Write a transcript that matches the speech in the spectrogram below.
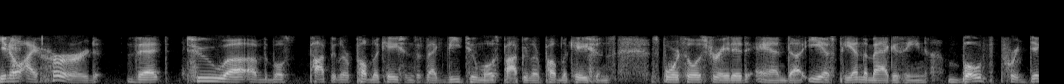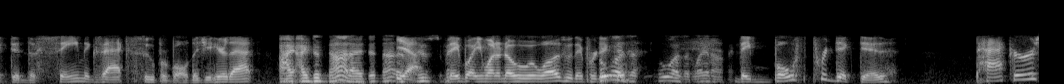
You know, I heard that two uh, of the most popular publications, in fact, the two most popular publications, Sports Illustrated and uh, ESPN, the magazine, both predicted the same exact Super Bowl. Did you hear that? I, I did not. I did not. Yeah. They, you want to know who it was? Who they Who predicted? was it? Who was it? Lay it on me. They both predicted Packers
